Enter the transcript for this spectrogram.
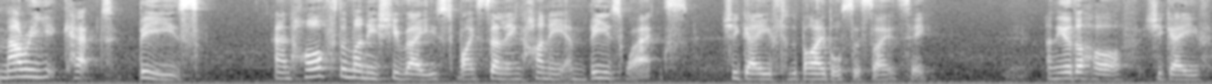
Mary kept bees, and half the money she raised by selling honey and beeswax she gave to the Bible Society, and the other half she gave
